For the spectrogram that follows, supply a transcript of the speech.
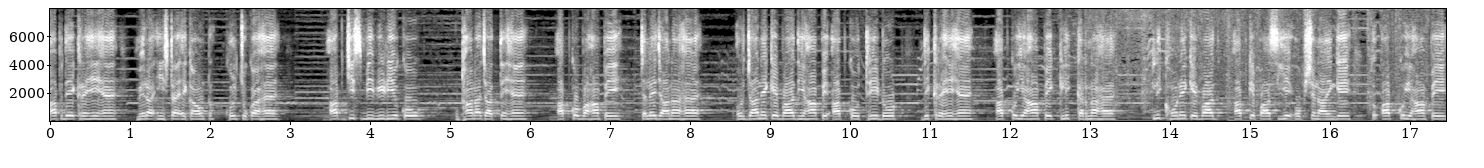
आप देख रहे हैं, मेरा इंस्टा अकाउंट खुल चुका है। आप जिस भी वीडियो को उठाना चाहते हैं, आपको वहाँ पे चले जाना है और जाने के बाद यहाँ पे आपको थ्री डॉट दिख रहे हैं। आपको यहाँ पे क्लिक करना है। क्लिक होने के बाद आपके पास ये ऑप्शन आएँगे तो आपको यहाँ पे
